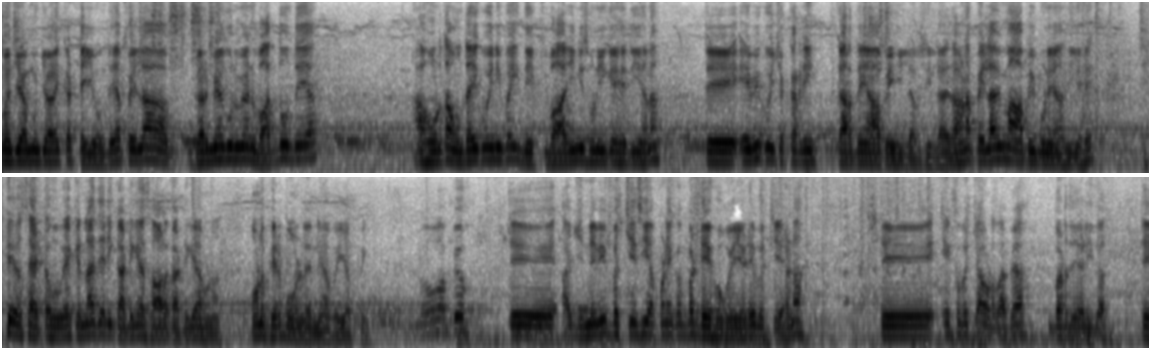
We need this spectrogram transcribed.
ਮੰਜਿਆਂ ਮੁੰਜੇ ਵਾਲੇ ਘੱਟੇ ਹੀ ਆਉਂਦੇ ਆ। ਪਹਿਲਾਂ ਗਰਮੀਆਂ ਗੁਰਮੀਆਂ ਨੂੰ ਵੱਧ ਆਉਂਦੇ ਆ। ਆ ਹੁਣ ਤਾਂ ਆਉਂਦਾ ਹੀ ਕੋਈ ਨਹੀਂ ਭਾਈ, ਦੇਖ, ਆਵਾਜ਼ ਹੀ ਨਹੀਂ ਸੁਣੀ ਕਿਸੇ ਦੀ ਹਨਾ। ਤੇ ਇਹ ਵੀ ਕੋਈ ਚੱਕਰ ਨਹੀਂ, ਕਰਦੇ ਆ ਆਪ ਹੀ ਹੀਲਾ ਵਸੀਲਾ ਇਹਦਾ ਹਨਾ। ਪਹਿਲਾਂ ਵੀ ਮਾਂ ਆਪ ਹੀ ਬੁਣਿਆ ਸੀ ਇਹ। ਤੇ ਉਹ ਸੈੱਟ ਹੋ ਗਿਆ, ਕਿੰਨਾ ਚਿਰ ਹੀ ਕੱਢ ਗਿਆ, ਸਾਲ ਕੱਢ ਗਿਆ ਹੁਣ। ਹੁਣ ਫਿਰ ਬੁਣ ਲੈਨੇ ਆ ਬਈ ਆਪੇ ਲੋ ਬਾਬਿਓ, ਤੇ ਆ ਜਿੰਨੇ ਵੀ ਬੱਚੇ ਸੀ ਆਪਣੇ ਕੋਲ ਵੱਡੇ ਹੋ ਗਏ ਜਿਹੜੇ ਬੱਚੇ ਹਨਾ। ਤੇ ਇੱਕ ਬੱਚਾ ਉੜਦਾ ਪਿਆ ਬੜਦੇ ਵਾਲੀ ਦਾ ਤੇ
